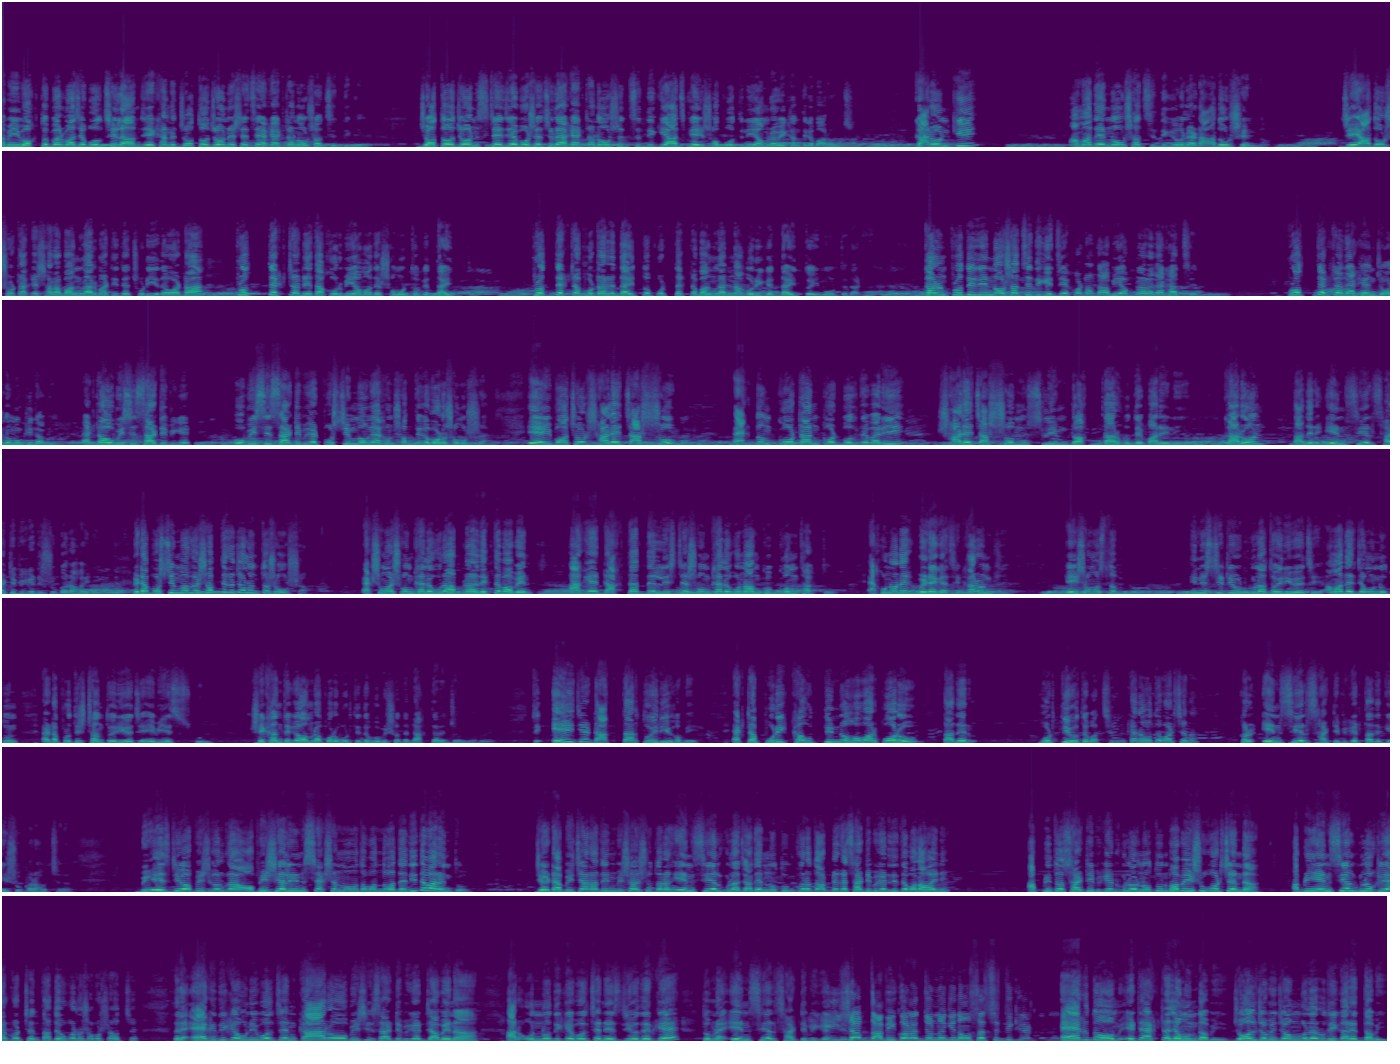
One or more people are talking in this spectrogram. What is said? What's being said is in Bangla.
আমি বক্তব্যের মাঝে বলছিলাম যে এখানে যতজন এসেছে এক একটা নৌসাদ সিদ্দিকি। যতজন স্টেজে বসেছিল এক একটা নৌসাদ সিদ্দিকি আজকে এই শপথ নিয়ে আমরা এখান থেকে বার হচ্ছি। কারণ কি? আমাদের নৌসাদ সিদ্দিকি হলো একটা আদর্শের নাম। যে আদর্শটাকে সারা বাংলার মাটিতে ছড়িয়ে দেওয়াটা প্রত্যেকটা নেতাকর্মী আমাদের সমর্থকের দায়িত্ব। প্রত্যেকটা ভোটারের দায়িত্ব, প্রত্যেকটা বাংলার নাগরিকের দায়িত্ব এই মুহূর্তে দাঁড়িয়ে। কারণ প্রতিদিন নৌসাদ সিদ্দিকি যে কটা দাবি আপনারা দেখাচ্ছেন প্রত্যেকটা দেখেন জনমুখী দাবি। একটা ওবিসি সার্টিফিকেট ওবিসি সার্টিফিকেট পশ্চিমবঙ্গে এখন সব থেকে বড় সমস্যা। এই বছর সাড়ে চারশো, একদম কোট আন কোট বলতে পারি, সাড়ে চারশো মুসলিম ডাক্তার হতে পারেনি। কারণ তাদের এনসিএল সার্টিফিকেট ইস্যু করা হয়নি। এটা পশ্চিমবঙ্গের সব থেকে জ্বলন্ত সমস্যা। একসময় সংখ্যালঘুরা আপনারা দেখতে পাবেন, আগে ডাক্তারদের লিস্টে সংখ্যালঘু নাম খুব কম থাকতো। এখন অনেক বেড়ে গেছে। কারণ কি? এই সমস্ত ইনস্টিটিউটগুলো তৈরি হয়েছে। আমাদের যেমন নতুন একটা প্রতিষ্ঠান তৈরি হয়েছে এবিএস স্কুল সেখান থেকেও আমরা পরবর্তীতে ভবিষ্যতে ডাক্তারের জন্ম দেবো তো এই যে ডাক্তার তৈরি হবে, একটা পরীক্ষা উত্তীর্ণ হওয়ার পরও তাদের ভর্তি হতে পারছে না। কেন হতে পারছে না? কারণ এনসিএল সার্টিফিকেট তাদেরকে ইস্যু করা হচ্ছে না। এসডি অফিসগুলোকে অফিসিয়াল ইনস্ট্রাকশন মমতা বন্দ্যোপাধ্যায় দিতে পারেন তো? যে এটা বিচারাধীন বিষয়, সুতরাং এনসিএলগুলো যাদের নতুন করে তো আপনাকে সার্টিফিকেট দিতে বলা হয়নি। আপনি তো সার্টিফিকেটগুলো নতুনভাবে ইস্যু করছেন না আপনি এনসিএল গুলো ক্লিয়ার করছেন তাতেও কোনো সমস্যা হচ্ছে তাহলে একদিকে উনি বলছেন কারও ওবিসি সার্টিফিকেট যাবে না আর অন্যদিকে বলছেন এসডিওদেরকে তোমরা এনসিএল সার্টিফিকেট এইসব দাবি করার জন্য কি নৌসাদ সিদ্দিকী একদম এটা একটা যেমন দাবি জল জমি জঙ্গলের অধিকারের দাবি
